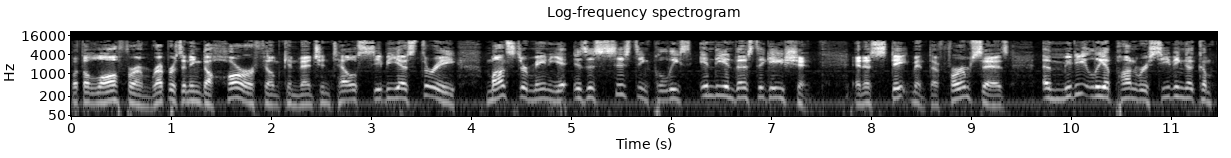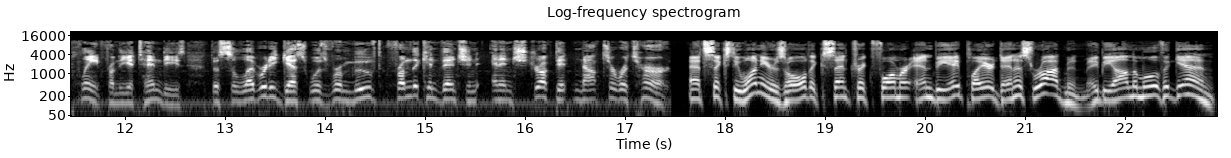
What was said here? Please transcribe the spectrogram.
but the law firm representing the horror film convention tells CBS 3 Monster Mania is assisting police in the investigation. In a statement, the firm says immediately upon receiving a complaint from the attendees, the celebrity guest was removed from the convention and instructed not to return. At 61 years old, eccentric former NBA player Dennis Rodman may be on the move again,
